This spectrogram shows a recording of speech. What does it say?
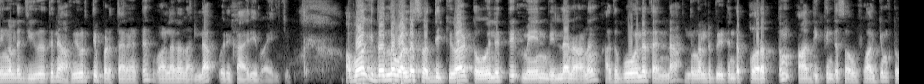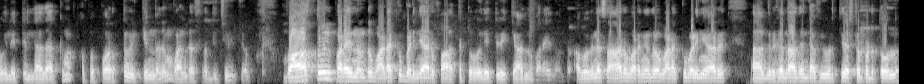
നിങ്ങളുടെ ജീവിതത്തിനെ അഭിവൃദ്ധിപ്പെടുത്താനായിട്ട് വളരെ നല്ല ഒരു കാര്യമായിരിക്കും. അപ്പോൾ ഇതൊന്ന് വളരെ ശ്രദ്ധിക്കുക. ടോയ്ലറ്റ് മെയിൻ വില്ലനാണ് അതുപോലെ തന്നെ നിങ്ങളുടെ വീടിന്റെ പുറത്തും ആ ദിക്കിന്റെ സൗഭാഗ്യം ടോയ്ലറ്റ് ഇല്ലാതാക്കും. അപ്പൊ പുറത്ത് വെക്കുന്നതും വളരെ ശ്രദ്ധിച്ചു വെക്കുക. വാസ്തുവിൽ പറയുന്നുണ്ട് വടക്ക് പടിഞ്ഞാറ് ഭാഗത്ത് ടോയ്ലറ്റ് വെക്കാമെന്ന് പറയുന്നുണ്ട്. അപ്പൊ പിന്നെ സാറ് പറഞ്ഞതോ വടക്ക് പടിഞ്ഞാറ് ഗൃഹനാഥന്റെ അഭിവൃദ്ധി നഷ്ടപ്പെടുത്തുമെന്ന്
